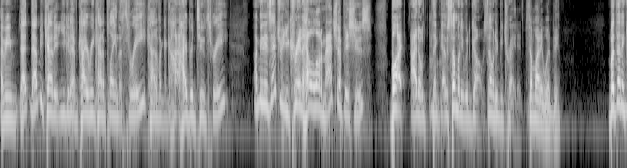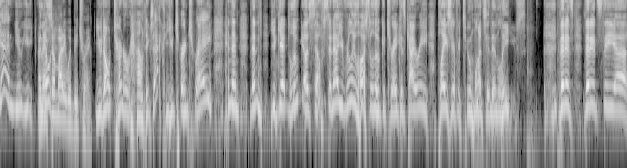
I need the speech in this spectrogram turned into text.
I mean, that that'd be kind of. You could have Kyrie kind of playing the three, kind of like a hybrid two-three. I mean, it's interesting. You create a hell of a lot of matchup issues, but I don't think somebody would go. Somebody would be traded. Somebody would be. But then again, you you, you And then somebody would be Trae. you don't turn around exactly. You turn Trae, and then then you get Luke uh, self. So now you've really lost the Luke Trae because Kyrie plays here for two months and then leaves. then it's then it's the uh,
